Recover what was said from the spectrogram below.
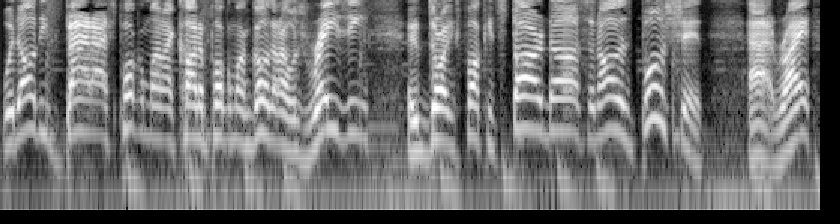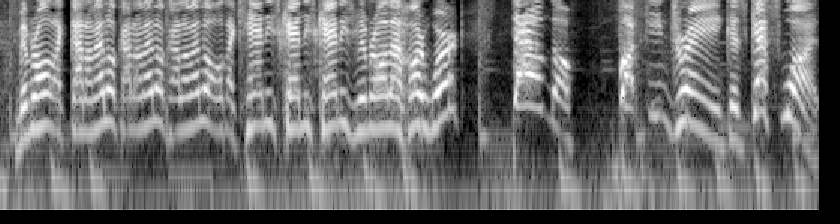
with all these badass Pokemon I caught in Pokemon Go that I was raising, throwing fucking Stardust and all this bullshit at, right? Remember all that caramelo, caramelo, caramelo, all the candies, candies, candies? Remember all that hard work? Down the fucking drain, because guess what?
